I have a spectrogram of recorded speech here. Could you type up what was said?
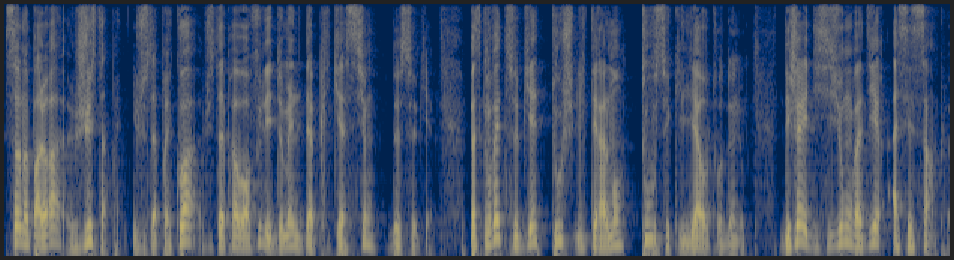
Ça, on en parlera juste après. Juste après quoi? Juste après avoir vu les domaines d'application de ce biais. Parce qu'en fait, ce biais touche littéralement tout ce qu'il y a autour de nous. Déjà, les décisions, on va dire, assez simples.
